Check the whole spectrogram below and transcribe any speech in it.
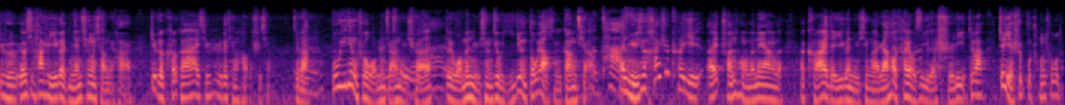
就是尤其她是一个年轻的小女孩，这个可可爱爱其实是一个挺好的事情，对吧？不一定说我们讲女权，对我们女性就一定都要很刚强。那女性还是可以哎，传统的那样的可爱的一个女性啊，然后她有自己的实力，对吧？这也是不冲突的。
